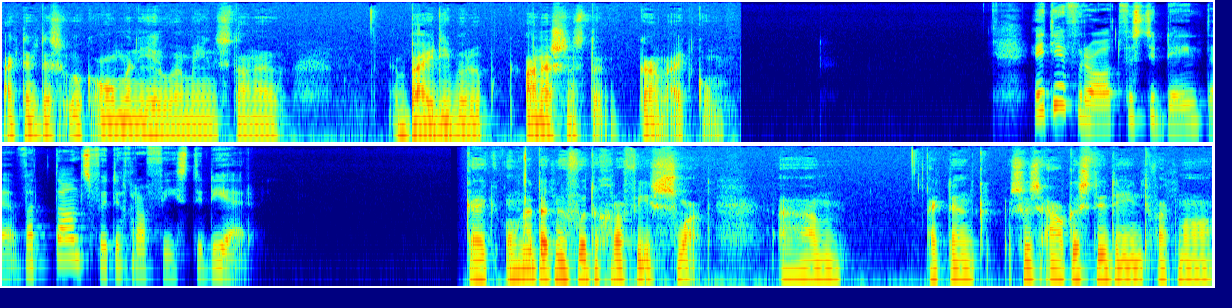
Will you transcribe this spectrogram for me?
Ek dink dis ook al maniere hoe mense dan nou by die beroep andersins kan uitkom. Het jy raad vir studente wat tans fotografie studeer? Kyk, omdat ek nou fotografie swat, ehm um, ek dink soos elke student wat maar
